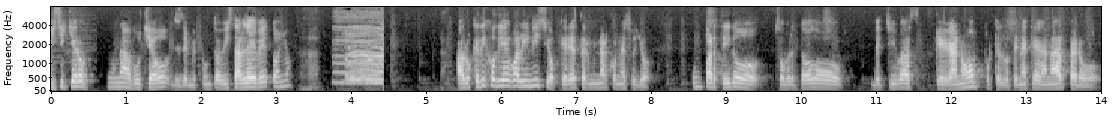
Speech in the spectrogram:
y si quiero un abucheo desde mi punto de vista leve, Toño. A lo que dijo Diego al inicio, quería terminar con eso yo. Un partido, sobre todo de Chivas, que ganó porque lo tenía que ganar, pero,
